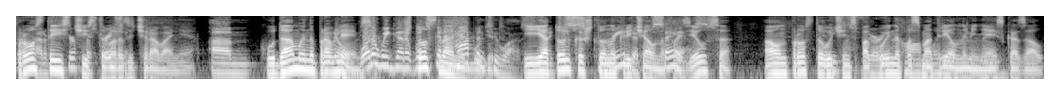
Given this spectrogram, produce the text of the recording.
Просто из чистого разочарования. Um, Куда мы направляемся? Что с нами будет? И я только что накричал на Фазеуса, а он просто очень спокойно посмотрел на меня и сказал,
